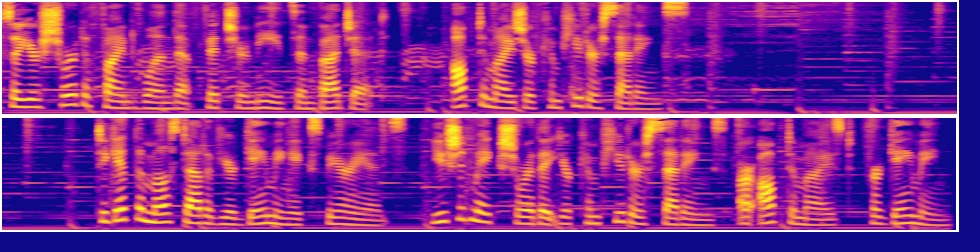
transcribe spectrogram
so you're sure to find one that fits your needs and budget. Optimize your computer settings. To get the most out of your gaming experience, you should make sure that your computer settings are optimized for gaming.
